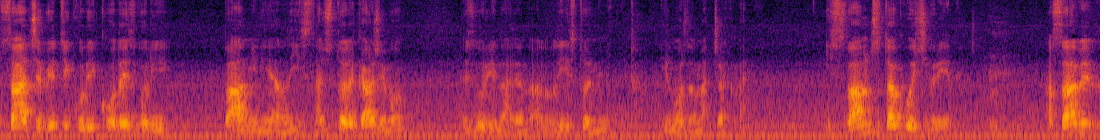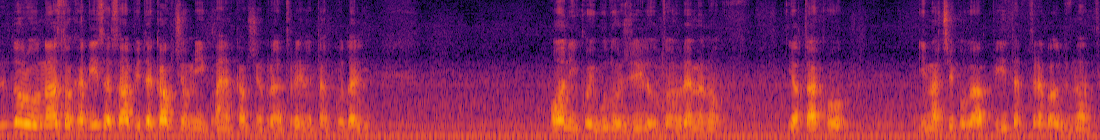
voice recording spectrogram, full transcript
sad će biti koliko da izgori palmin jedan list. Znači to da kažemo, izgori gori jedna, jedna list, to je minuta. Ili možda ma, čak manje. I stvarno će tako ići vrijeme. A sad bi, dobro, u nastav hadisa sad pita kako ćemo mi klanjati, kako ćemo braniti vrijeme, tako dalje. Oni koji budu živjeli u tom vremenu, jel tako, imaće koga pitati, trebali bi znati.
